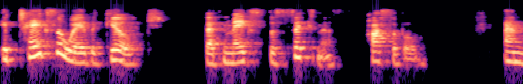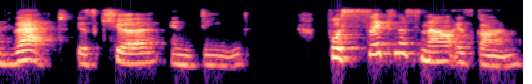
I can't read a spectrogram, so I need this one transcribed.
It takes away the guilt that makes the sickness possible, and that is cure indeed. For sickness now is gone,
